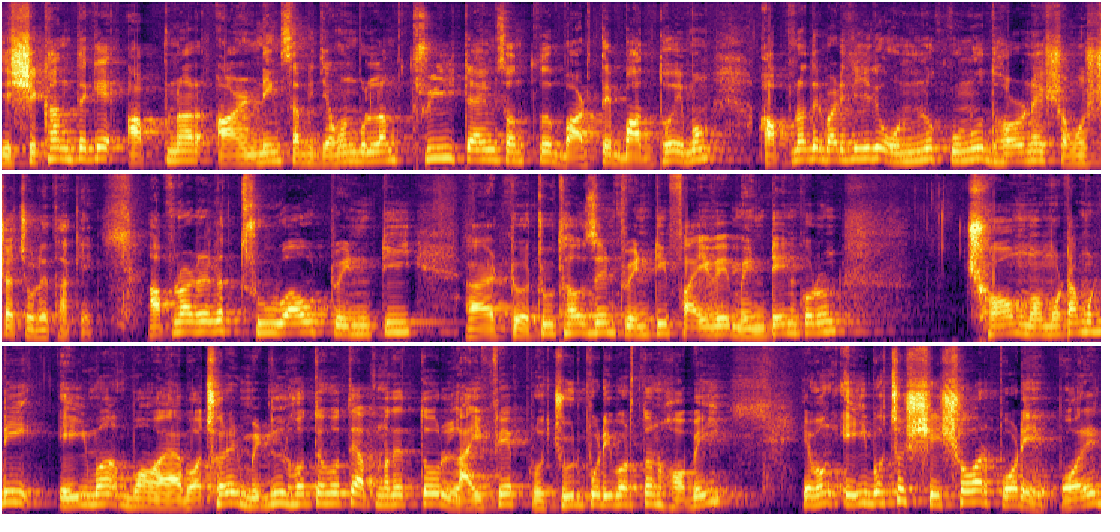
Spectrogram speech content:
যে সেখান থেকে আপনার আর্নিংস আমি যেমন বললাম থ্রি টাইমস অন্তত বাড়তে বাধ্য এবং আপনাদের বাড়িতে যদি অন্য কোনো ধরনের সমস্যা চলে থাকে, আপনারা এটা throughout twenty two thousand twenty ফাইভে মেনটেন করুন। ছ মোটামুটি এই বছরের মিডল হতে হতে আপনাদের তো লাইফে প্রচুর পরিবর্তন হবেই। এবং এই বছর শেষ হওয়ার পরে, পরের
